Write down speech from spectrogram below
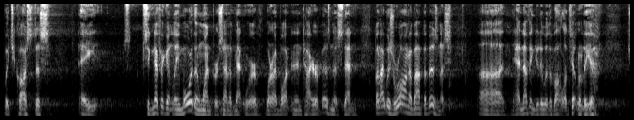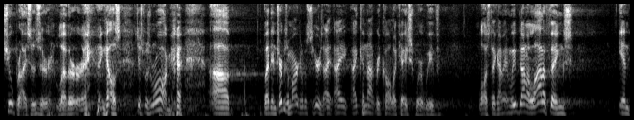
which cost us a significantly more than 1% of net worth where I bought an entire business then. But I was wrong about the business. Uh, it had nothing to do with the volatility of shoe prices or leather or anything else. Just was wrong. uh, but in terms of marketable securities, I, cannot recall a case where we've lost. I mean, we've done a lot of things in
